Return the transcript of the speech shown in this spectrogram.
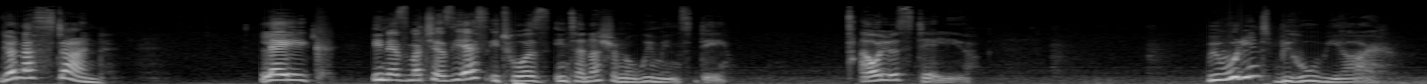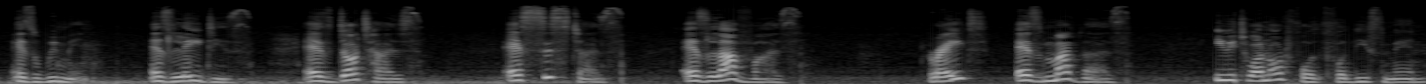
Do you understand? Like, in as much as, yes, it was International Women's Day, I always tell you, we wouldn't be who we are as women, as ladies, as daughters, as sisters, as lovers, right? As mothers, if it were not for, for these men.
